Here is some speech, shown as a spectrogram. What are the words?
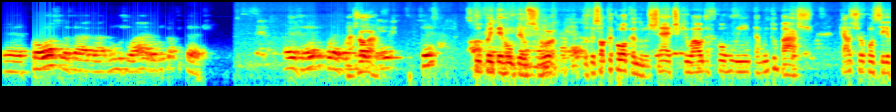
é, próximas da, da, do usuário ou do traficante. Exemplo, por exemplo. Major, sim? desculpa interromper o senhor. O pessoal está colocando no chat que o áudio ficou ruim, está muito baixo. Caso o senhor consiga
